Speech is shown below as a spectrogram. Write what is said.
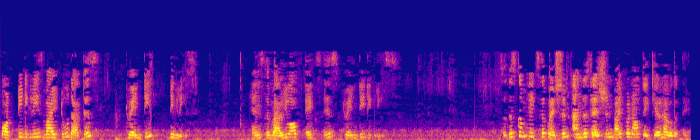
40 degrees by 2 that is 20 degrees. Hence the value of x is 20 degrees. So this completes the question and the session. Bye for now. Take care. Have a good day.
